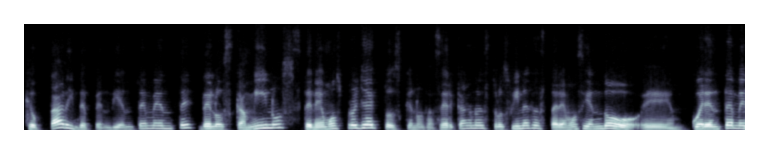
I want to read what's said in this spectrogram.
que optar independientemente de los caminos, tenemos proyectos que nos acercan a nuestros fines, estaremos siendo eh, coherentemente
